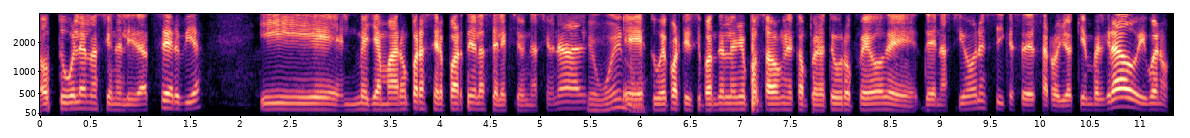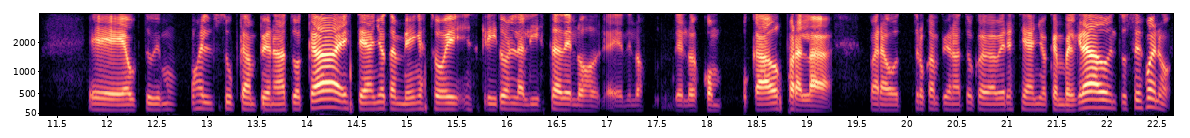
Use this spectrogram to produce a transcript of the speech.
obtuve la nacionalidad serbia y me llamaron para ser parte de la selección nacional. estuve participando el año pasado en el Campeonato Europeo de, Naciones, sí, que se desarrolló aquí en Belgrado y bueno, obtuvimos el subcampeonato acá. Este año también estoy inscrito en la lista de los, de los, de los convocados para la para otro campeonato que va a haber este año acá en Belgrado. Entonces, bueno,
